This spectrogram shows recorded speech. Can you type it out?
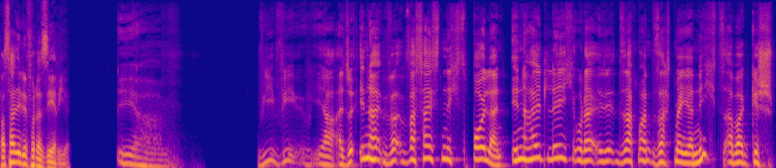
was haltet ihr von der Serie? Ja. Wie, wie, ja, also Inhalt, wa- was heißt nicht spoilern? Inhaltlich oder äh, sagt man, sagt man ja nichts, aber Gesch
